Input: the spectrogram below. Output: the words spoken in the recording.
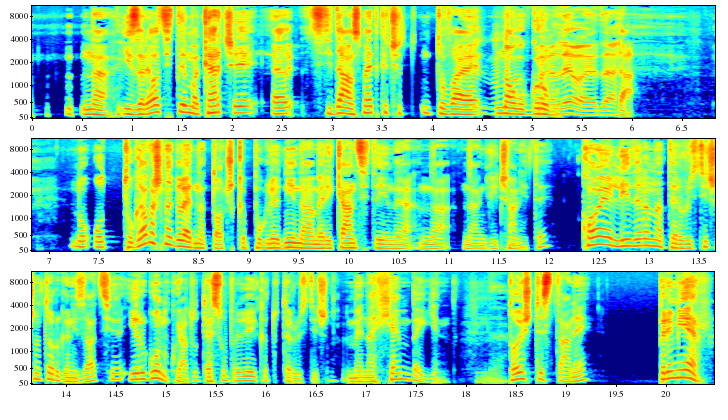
на израелците, макар че е, си давам сметка, че това е много грубо. Паралела е, да. Да. Но от тогавашна гледна точка, погледни на американците и на, на, на англичаните, кой е лидера на терористичната организация Иргун, която те са определили като терористична? Менахем Бегин. Да. Той ще стане премьер,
